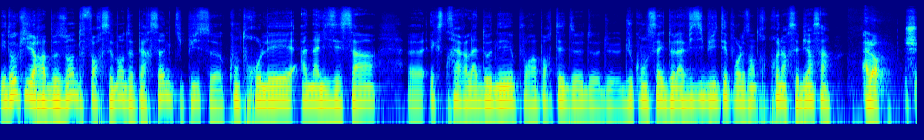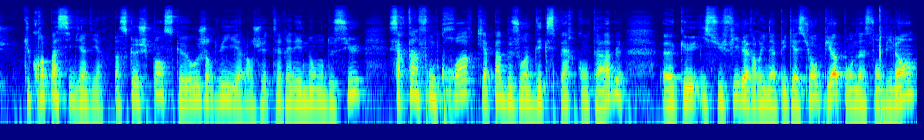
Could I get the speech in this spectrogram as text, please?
Et donc, il y aura besoin de, forcément de personnes qui puissent euh, contrôler, analyser ça, euh, extraire la donnée pour apporter du conseil, de la visibilité pour les entrepreneurs. C'est bien ça? Alors, tu ne crois pas si bien dire, parce que je pense qu'aujourd'hui, alors je vais tirer les noms dessus, certains font croire qu'il n'y a pas besoin d'experts comptables, euh, qu'il suffit d'avoir une application, puis hop, on a son bilan,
